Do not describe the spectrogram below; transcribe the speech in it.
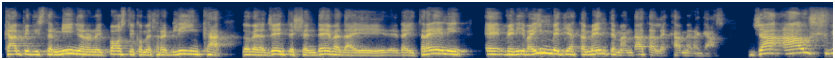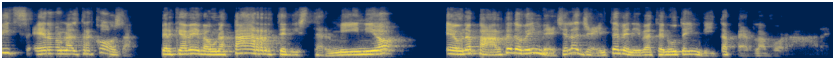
Campi di sterminio erano i posti come Treblinka, dove la gente scendeva dai, dai treni e veniva immediatamente mandata alle camere a gas. Già Auschwitz era un'altra cosa, perché aveva una parte di sterminio e una parte dove invece la gente veniva tenuta in vita per lavorare.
